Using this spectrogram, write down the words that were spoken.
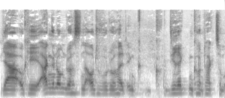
Ja, okay, angenommen, du hast ein Auto, wo du halt in direkten Kontakt zum,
